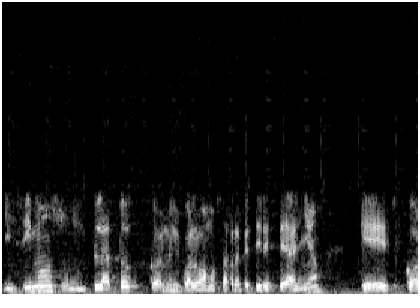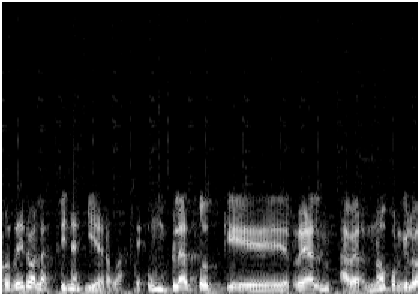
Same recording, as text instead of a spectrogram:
hicimos un plato con el cual vamos a repetir este año, que es cordero a las finas hierbas. Es un plato que real, a ver, no porque lo,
